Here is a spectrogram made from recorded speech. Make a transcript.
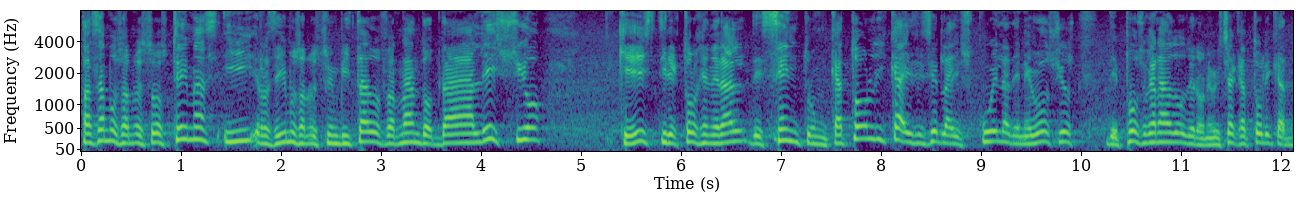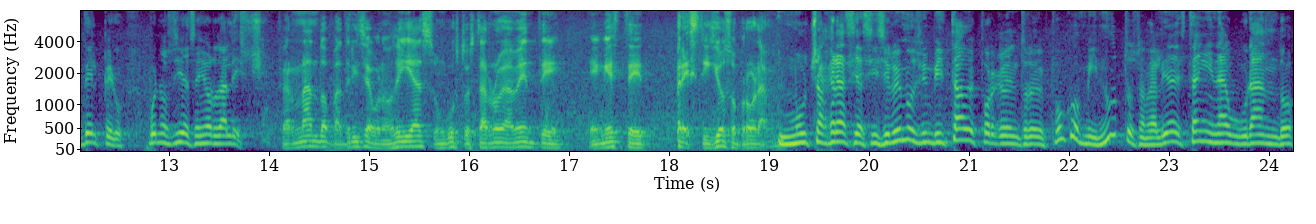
Pasamos a nuestros temas y recibimos a nuestro invitado Fernando D'Alessio, que es director general de Centrum Católica, es decir, la Escuela de Negocios de Posgrado de la Universidad Católica del Perú. Buenos días, señor D'Alessio. Fernando, Patricia, buenos días. Un gusto estar nuevamente en este prestigioso programa. Muchas gracias. Y si lo hemos invitado es porque dentro de pocos minutos en realidad están inaugurando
